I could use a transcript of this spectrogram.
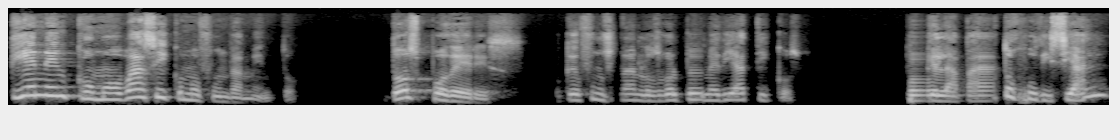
tienen como base y como fundamento dos poderes que funcionan los golpes mediáticos porque el aparato judicial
